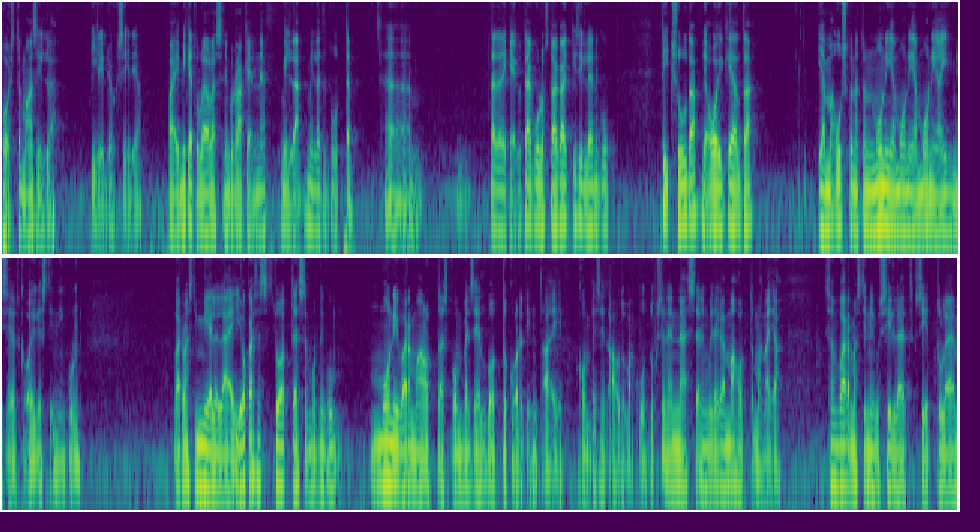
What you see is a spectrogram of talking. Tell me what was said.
poistamaan sillä hiilidioksidia? Vai mikä tulee olla se niin rakenne, millä, millä te tuutte ää, tätä tekee? Tämä kuulostaa kaikki silleen niin fiksulta ja oikealta, ja mä uskon, että on monia, monia, monia ihmisiä, jotka oikeasti niin kuin, varmasti mielellään ei jokaisessa tuotteessa, mutta niin kuin moni varmaan ottaisi kompenseet luottokortin tai kompenseet autovakuutuksen. En näe sitä niin mitenkään mahdottomana ja se on varmasti niin kuin että siitä tulee,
